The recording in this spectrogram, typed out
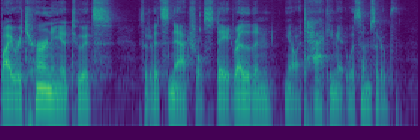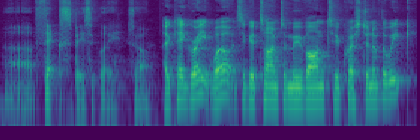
by returning it to its sort of its natural state rather than you know attacking it with some sort of uh, fix, basically. So okay great well it's a good time to move on to question of the week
